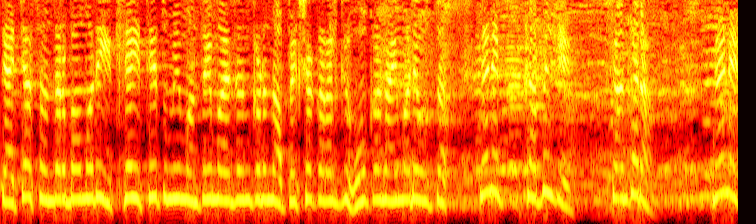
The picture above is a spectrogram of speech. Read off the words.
त्याच्या संदर्भामध्ये इथल्या इथे तुम्ही मंत्रिमंडळांकडून अपेक्षा कराल की हो का नाही मध्ये उत्तर. नाही नाही कपिल घे शांत राहा नाही नाही.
